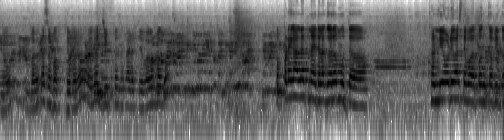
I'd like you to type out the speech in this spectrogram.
हो, बघा कसं बघते बघा बघा जीप कसं काढते बघा बघा. कपडे घालत नाही त्याला गरम होतं. थंडी एवढी वाजते बघा पंख बिंक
